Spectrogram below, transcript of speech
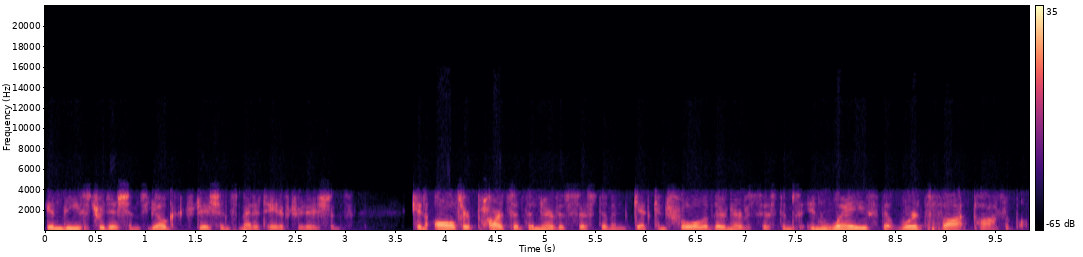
in these traditions, yoga traditions, meditative traditions, can alter parts of the nervous system and get control of their nervous systems in ways that weren't thought possible.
